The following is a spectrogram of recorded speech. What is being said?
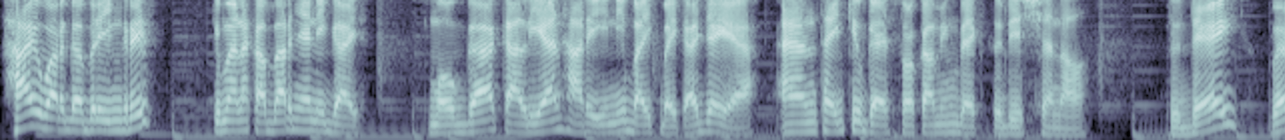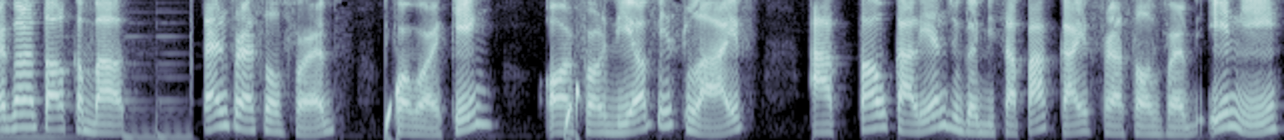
Hai warga beringgris, gimana kabarnya nih guys? Semoga kalian hari ini baik-baik aja ya. And thank you guys for coming back to this channel. Today, we're gonna talk about 10 phrasal verbs for working or for the office life atau kalian juga bisa pakai phrasal verb ini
